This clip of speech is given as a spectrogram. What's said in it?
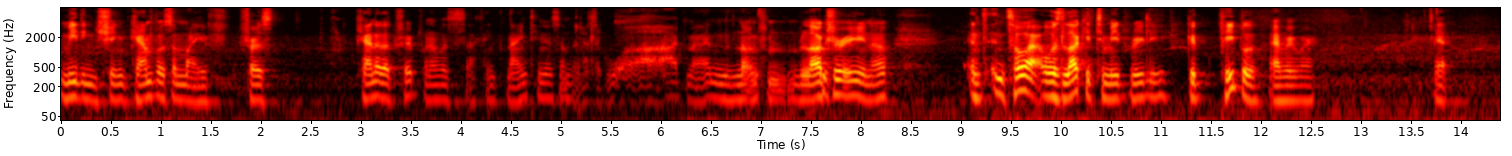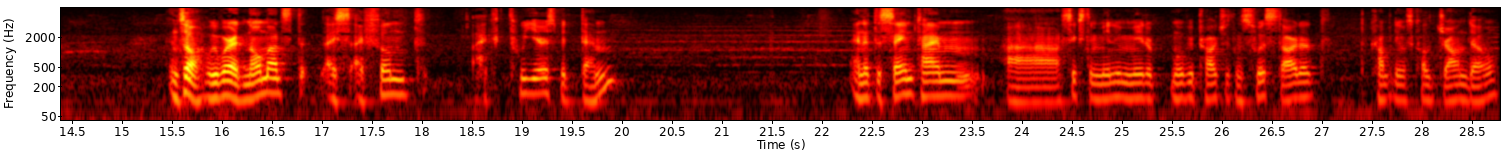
meeting Shin Campos on my f- first Canada trip when I was, I think, 19 or something. I was like, what, man? Knowing from luxury, you know? And, and so I was lucky to meet really good people everywhere. Yeah. And so we were at Nomads. I, I, s- I filmed like two years with them. And at the same time, uh, 60 millimeter movie project in Swiss started. The company was called John Doe.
